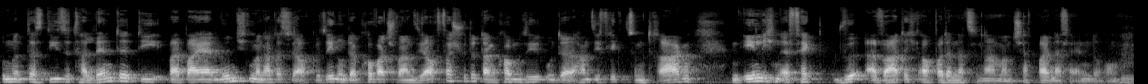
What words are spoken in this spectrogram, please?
und dass diese Talente, die bei Bayern München, man hat das ja auch gesehen, unter Kovac waren sie auch verschüttet, dann kommen sie unter Hansi Flick zum Tragen. Einen ähnlichen Effekt erwarte ich auch bei der Nationalmannschaft bei einer Veränderung. Hm.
